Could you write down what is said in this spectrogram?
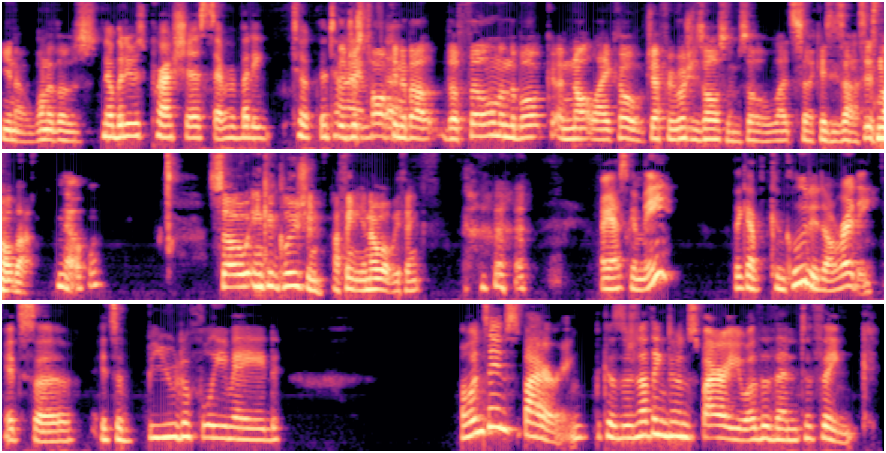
you know, one of those. Nobody was precious. Everybody took the time. They're just talking to- about the film and the book, and not like, oh, Geoffrey Rush is awesome, so let's uh, kiss his ass. It's not that. No. So, in conclusion, I think you know what we think. Are you asking me? I think I've concluded already. It's a it's a beautifully made. I wouldn't say inspiring because there's nothing to inspire you other than to think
